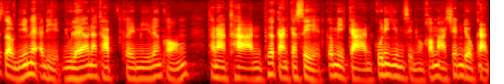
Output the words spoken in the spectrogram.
สเหล่านี้ในอดีตอยู่แล้วนะครับเคยมีเรื่องของธนาคารเพื่อการเกษตร ก็มีการกู้หนี้ยืมสินของเขามาเช่นเดียวกัน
